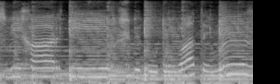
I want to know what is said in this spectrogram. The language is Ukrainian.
свій Харків відбудувати ми.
